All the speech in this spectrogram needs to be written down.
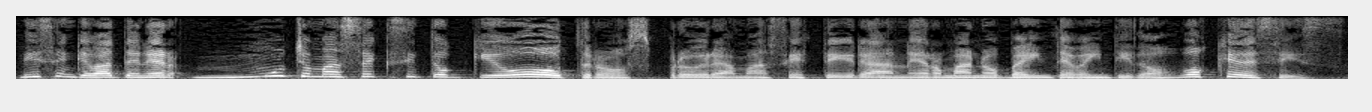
Dicen que va a tener mucho más éxito que otros programas este Gran Hermano 2022. ¿Vos qué decís?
